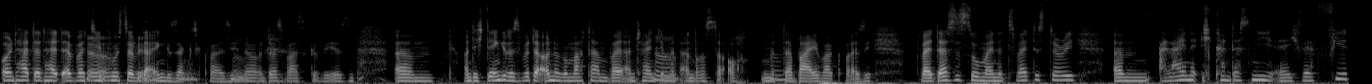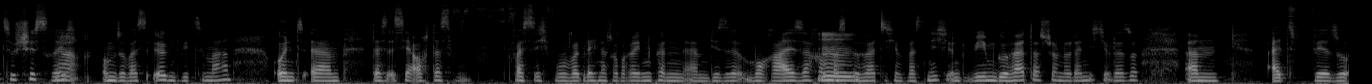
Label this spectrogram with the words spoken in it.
und hat dann halt einfach die Ja, Poster wieder okay. eingesackt quasi. Ne? Und das war es gewesen. Ähm, und ich denke, das wird er auch nur gemacht haben, weil anscheinend Ja. jemand anderes da auch mit dabei war quasi. Weil das ist so meine zweite Story. Ähm, alleine, ich könnte das nie, ey. Ich wäre viel zu schissrig, Ja. um sowas irgendwie zu machen. Und ähm, das ist ja auch das, was ich, wo wir gleich noch drüber reden können, ähm, diese Moralsache, was Mhm. gehört sich und was nicht und wem gehört das schon oder nicht oder so. Ähm, als wir so,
